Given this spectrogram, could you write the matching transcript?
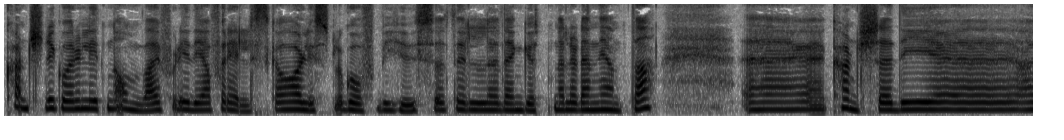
Kanskje de går en liten omvei fordi de er forelska og har lyst til å gå forbi huset til den gutten eller den jenta. Eh, kanskje de eh,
